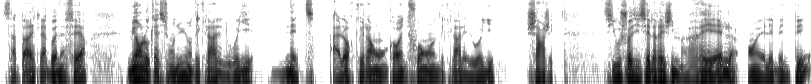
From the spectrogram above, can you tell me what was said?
Ça paraît être la bonne affaire, mais en location nue, on déclare les loyers nets, alors que là, encore une fois, on déclare les loyers chargés. Si vous choisissez le régime réel en LMNP,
